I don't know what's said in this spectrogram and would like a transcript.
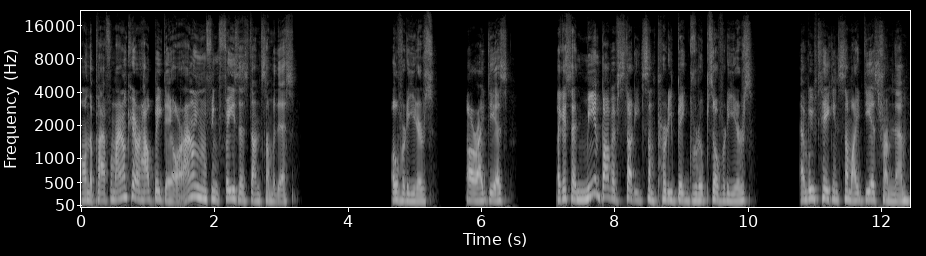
on the platform. I don't care how big they are. I don't even think FaZe has done some of this over the years or ideas. Like I said, me and Bob have studied some pretty big groups over the years, and we've taken some ideas from them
